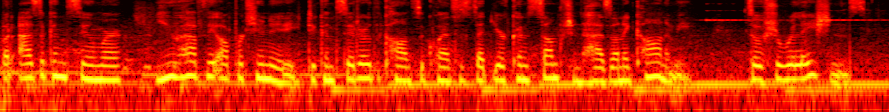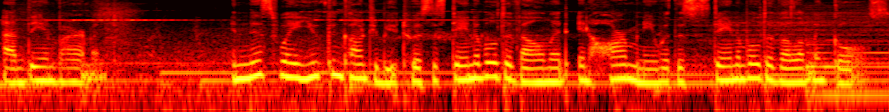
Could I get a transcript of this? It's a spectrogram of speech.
But as a consumer, you have the opportunity to consider the consequences that your consumption has on economy, social relations, and the environment. In this way, you can contribute to a sustainable development in harmony with the Sustainable Development Goals.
